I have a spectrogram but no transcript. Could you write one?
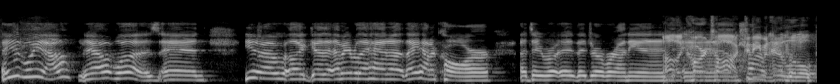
Well, yeah, yeah, it was, and you know, like uh, I remember they had a they had a car that they they drove around in. Oh, the car talked. It even had a little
